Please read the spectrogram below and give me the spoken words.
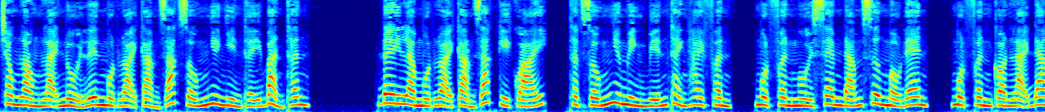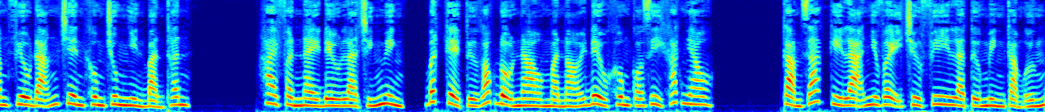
trong lòng lại nổi lên một loại cảm giác giống như nhìn thấy bản thân. Đây là một loại cảm giác kỳ quái, thật giống như mình biến thành hai phần, một phần ngồi xem đám sương màu đen, một phần còn lại đang phiêu đáng trên không trung nhìn bản thân. Hai phần này đều là chính mình, bất kể từ góc độ nào mà nói đều không có gì khác nhau. Cảm giác kỳ lạ như vậy trừ phi là tự mình cảm ứng,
